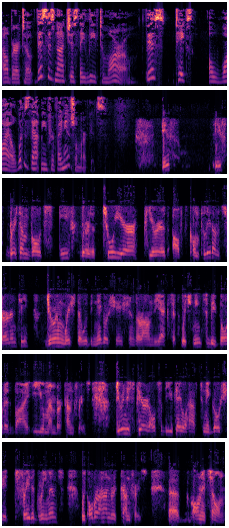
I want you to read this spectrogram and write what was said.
Alberto, this is not just they leave tomorrow. This takes a while. What does that mean for financial markets? If if Britain votes if there's a two-year period of complete uncertainty during which there will be negotiations around the exit, which needs to be voted by EU member countries. During this period, also the UK will have to negotiate trade agreements with over 100 countries uh, on its own.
